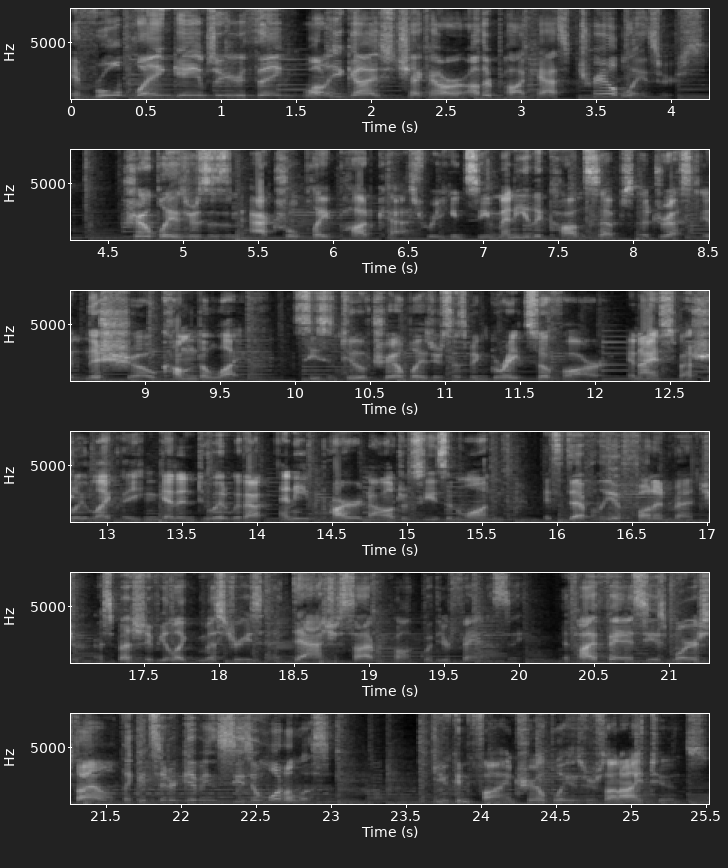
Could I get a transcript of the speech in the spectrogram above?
If role playing games are your thing, why don't you guys check out our other podcast, Trailblazers? Trailblazers is an actual play podcast where you can see many of the concepts addressed in this show come to life. Season 2 of Trailblazers has been great so far, and I especially like that you can get into it without any prior knowledge of Season 1. It's definitely a fun adventure, especially if you like mysteries and a dash of cyberpunk with your fantasy. If high fantasy is more your style, then consider giving season 1 a listen. You can find Trailblazers on iTunes.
